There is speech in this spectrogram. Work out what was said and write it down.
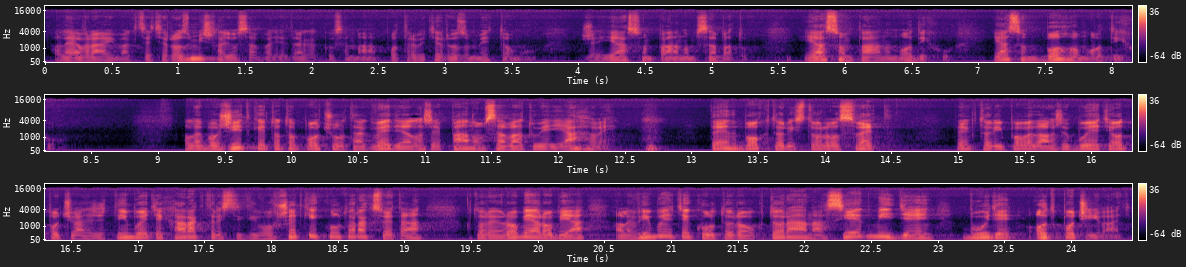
Ale ja vravím, ak chcete rozmýšľať o sabate tak, ako sa má, potrebujete rozumieť tomu, že ja som pánom sabatu. Ja som pánom oddychu. Ja som Bohom oddychu. Lebo Žid, keď toto počul, tak vedel, že pánom sabatu je Jahve. Ten Boh, ktorý stvoril svet ten, ktorý povedal, že budete odpočívať, že tým budete charakteristiky vo všetkých kultúrach sveta, ktoré robia, robia, ale vy budete kultúrou, ktorá na 7. deň bude odpočívať.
